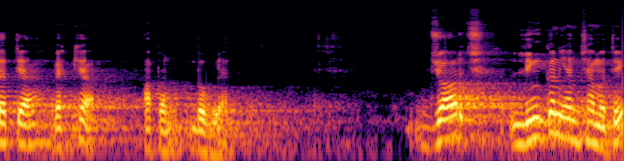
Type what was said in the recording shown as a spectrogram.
तर त्या व्याख्या आपण बघूया. जॉर्ज लिंकन यांच्या मते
